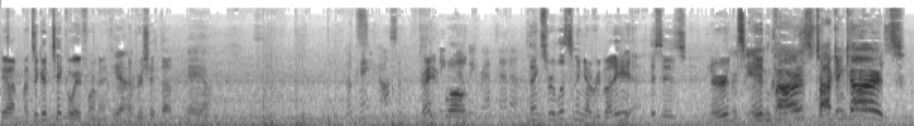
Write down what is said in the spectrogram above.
Yeah, that's a good takeaway for me. Yeah. I appreciate that. yeah, yeah. Okay, awesome. Great, I think well- that we wrap that up. Thanks for listening, everybody. This is Nerds Nerds in in Cars Talking Cards. Cards.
